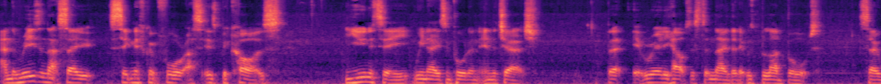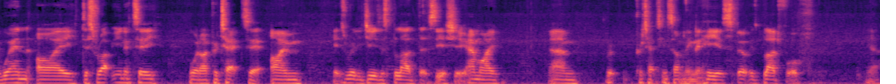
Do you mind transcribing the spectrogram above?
And the reason that's so significant for us is because unity we know is important in the church, but it really helps us to know that it was blood bought. So when I disrupt unity, when I protect it, I'm it's really Jesus' blood that's the issue. Am I um, re- protecting something that He has spilt His blood for? Yeah.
